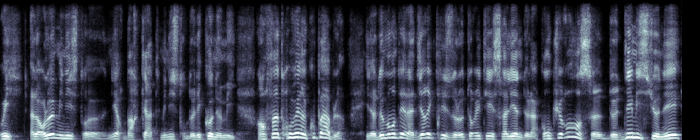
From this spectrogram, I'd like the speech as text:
Oui, alors le ministre Nir Barkat, ministre de l'économie, a enfin trouvé un coupable. Il a demandé à la directrice de l'autorité israélienne de la concurrence de démissionner,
